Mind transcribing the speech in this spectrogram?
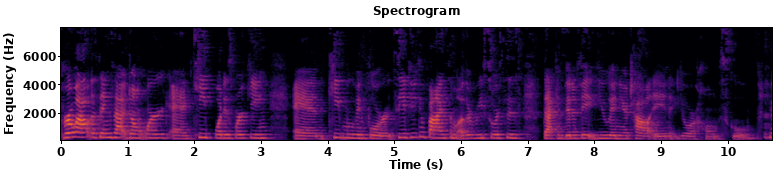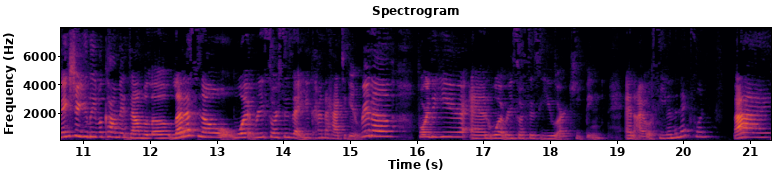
throw out the things that don't work and keep what is working and keep moving forward. See if you can find some other resources that can benefit you and your child in your homeschool. Make sure you leave a comment down below. Let us know what resources that you kind of had to get rid of for the year and what resources you are keeping. And I will see you in the next one. Bye.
